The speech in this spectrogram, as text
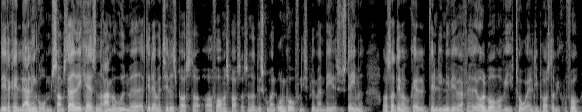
det, der kaldte lærlinggruppen, som stadigvæk havde sådan en ramme ud med, at det der med tillidsposter og formandsposter og sådan noget, det skulle man undgå, fordi så blev man en del af systemet. Og så det, man kunne kalde den linje, vi i hvert fald havde i Aalborg, hvor vi tog alle de poster, vi kunne få,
